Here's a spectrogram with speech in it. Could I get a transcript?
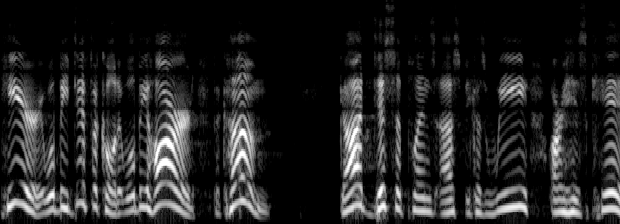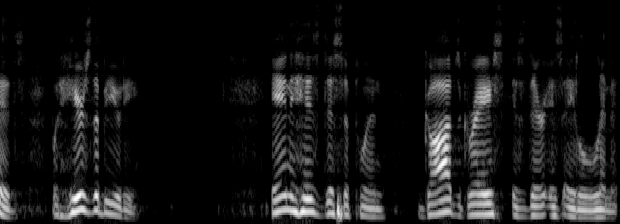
here. It will be difficult, it will be hard, but come. God disciplines us because we are his kids. But here's the beauty in his discipline, God's grace is there is a limit.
